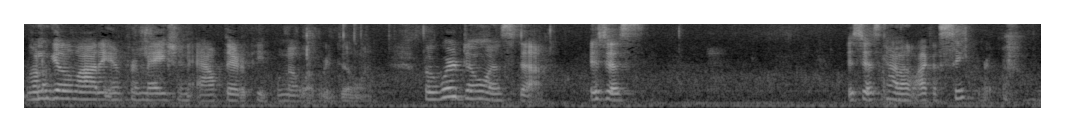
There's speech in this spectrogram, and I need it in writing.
We don't get a lot of information out there to people know what we're doing. But we're doing stuff. It's just it's just kind of like a secret.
